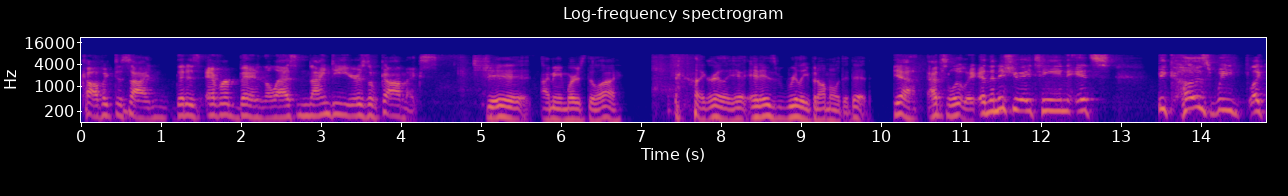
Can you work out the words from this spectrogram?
comic design that has ever been in the last 90 years of comics. shit. I mean, where's the lie? like really, it, it is really phenomenal what they did. Yeah, absolutely. And then issue 18, it's because we like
